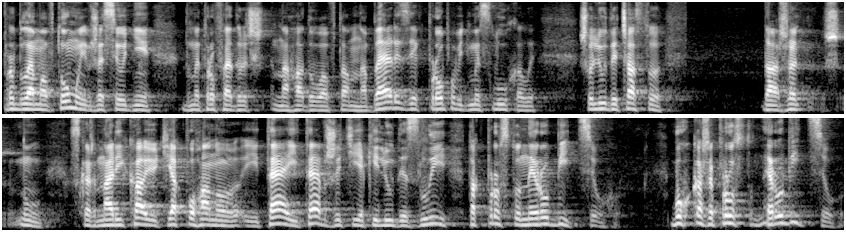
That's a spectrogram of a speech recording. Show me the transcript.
Проблема в тому, і вже сьогодні Дмитро Федорович нагадував там на березі, як проповідь ми слухали, що люди часто да, ну, скажімо, нарікають, як погано і те, і те в житті, які люди злі. Так просто не робіть цього. Бог каже, просто не робіть цього.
